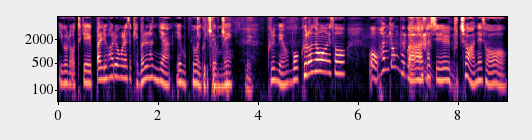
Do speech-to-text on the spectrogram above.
이걸 어떻게 빨리 활용을 해서 개발을 하느냐의 목표가 있기 그쵸, 때문에 그쵸. 네. 그렇네요. 뭐 그런 상황에서 어, 환경부가 사실 부처 안에서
